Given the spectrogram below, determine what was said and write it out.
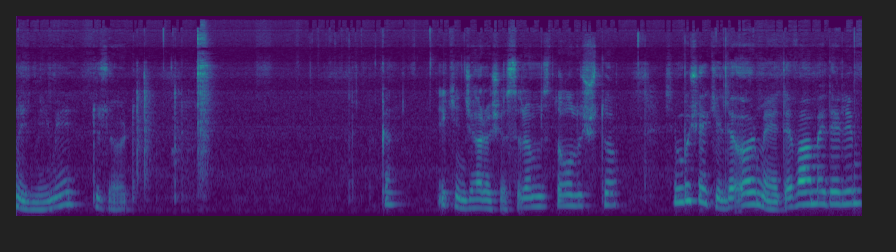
Son ilmeğimi düz ördüm. Bakın ikinci haraşo sıramızda oluştu. Şimdi bu şekilde örmeye devam edelim.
